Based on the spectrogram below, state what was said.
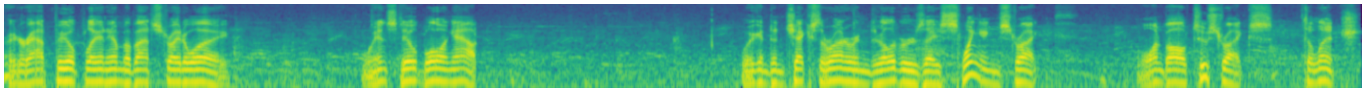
Raider outfield playing him about straight away. Wind still blowing out. Wigginton checks the runner and delivers a swinging strike. One ball, two strikes to Lynch.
